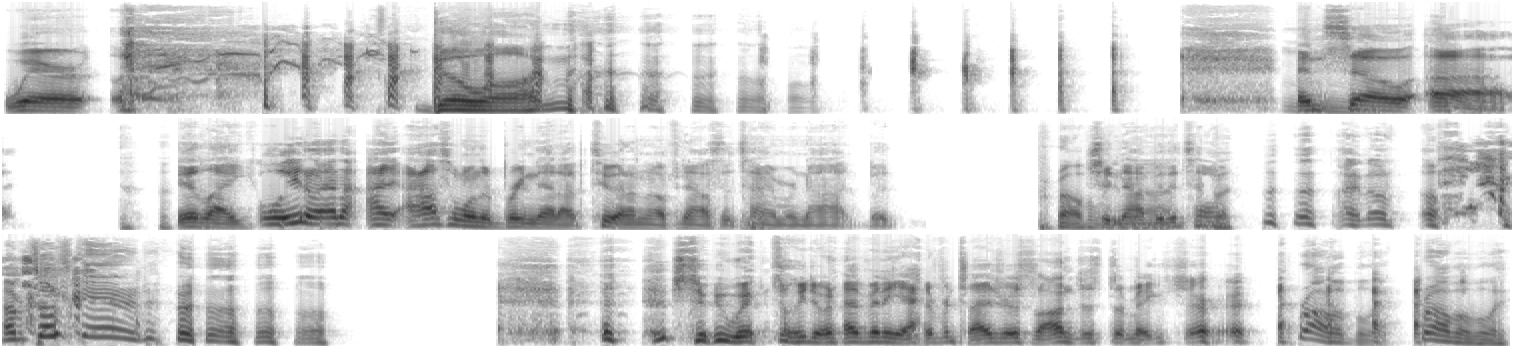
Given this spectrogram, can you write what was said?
where Go on. and so uh, it like well you know and I, I also wanted to bring that up too. I don't know if now's the time or not, but Probably should now be the time I don't know. I'm so scared. should we wait till we don't have any advertisers on just to make sure? probably, probably.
